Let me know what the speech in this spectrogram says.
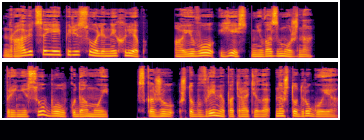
Нравится ей пересоленный хлеб, а его есть невозможно. Принесу булку домой, скажу, чтобы время потратила на что другое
